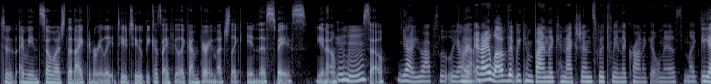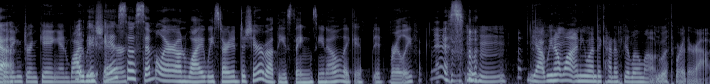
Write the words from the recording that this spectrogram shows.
To, I mean, so much that I can relate to too, because I feel like I'm very much like in this space, you know? mm-hmm. So, yeah, you absolutely are. Yeah. And I love that we can find the connections between the chronic illness and like the Yeah. quitting drinking and why Well, we it share. It is so similar on why we started to share about these things, you know? Like it, it really fucking is. hmm Yeah, we don't want anyone to kind of feel alone with where they're at.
